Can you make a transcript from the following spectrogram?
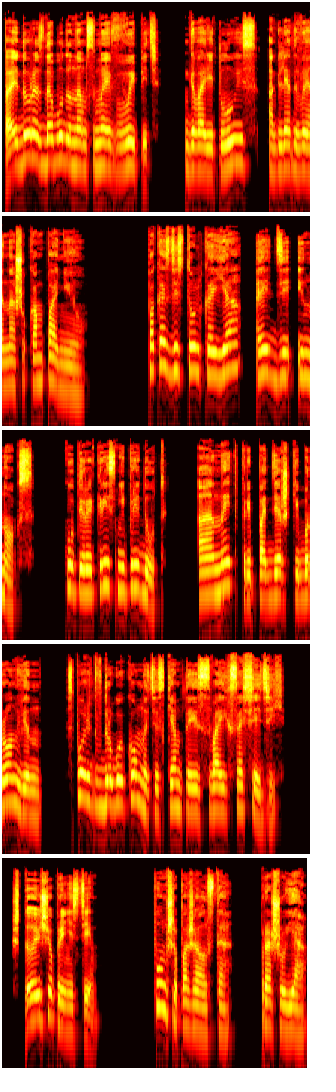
«Пойду раздобуду нам с Мэйв выпить», — говорит Луис, оглядывая нашу компанию. «Пока здесь только я, Эдди и Нокс. Купер и Крис не придут, а Нейт при поддержке Бронвин спорит в другой комнате с кем-то из своих соседей. Что еще принести? Пунша, пожалуйста, прошу я.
